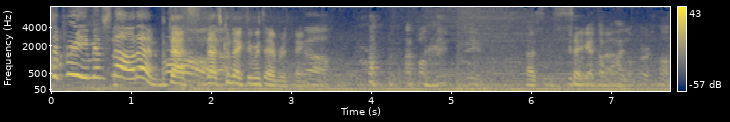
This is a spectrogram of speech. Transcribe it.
the premiums now then? But that's Oh, that's yeah. connecting with everything. Yeah. I thought this, this. That's Could insane. we get a man. wild on first now?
